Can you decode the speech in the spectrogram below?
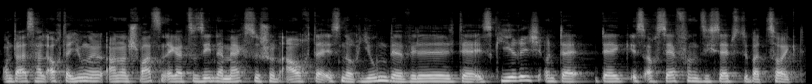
und da ist halt auch der junge Arnold Schwarzenegger zu sehen, da merkst du schon auch, der ist noch jung, der will, der ist gierig und der, der ist auch sehr von sich selbst überzeugt.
